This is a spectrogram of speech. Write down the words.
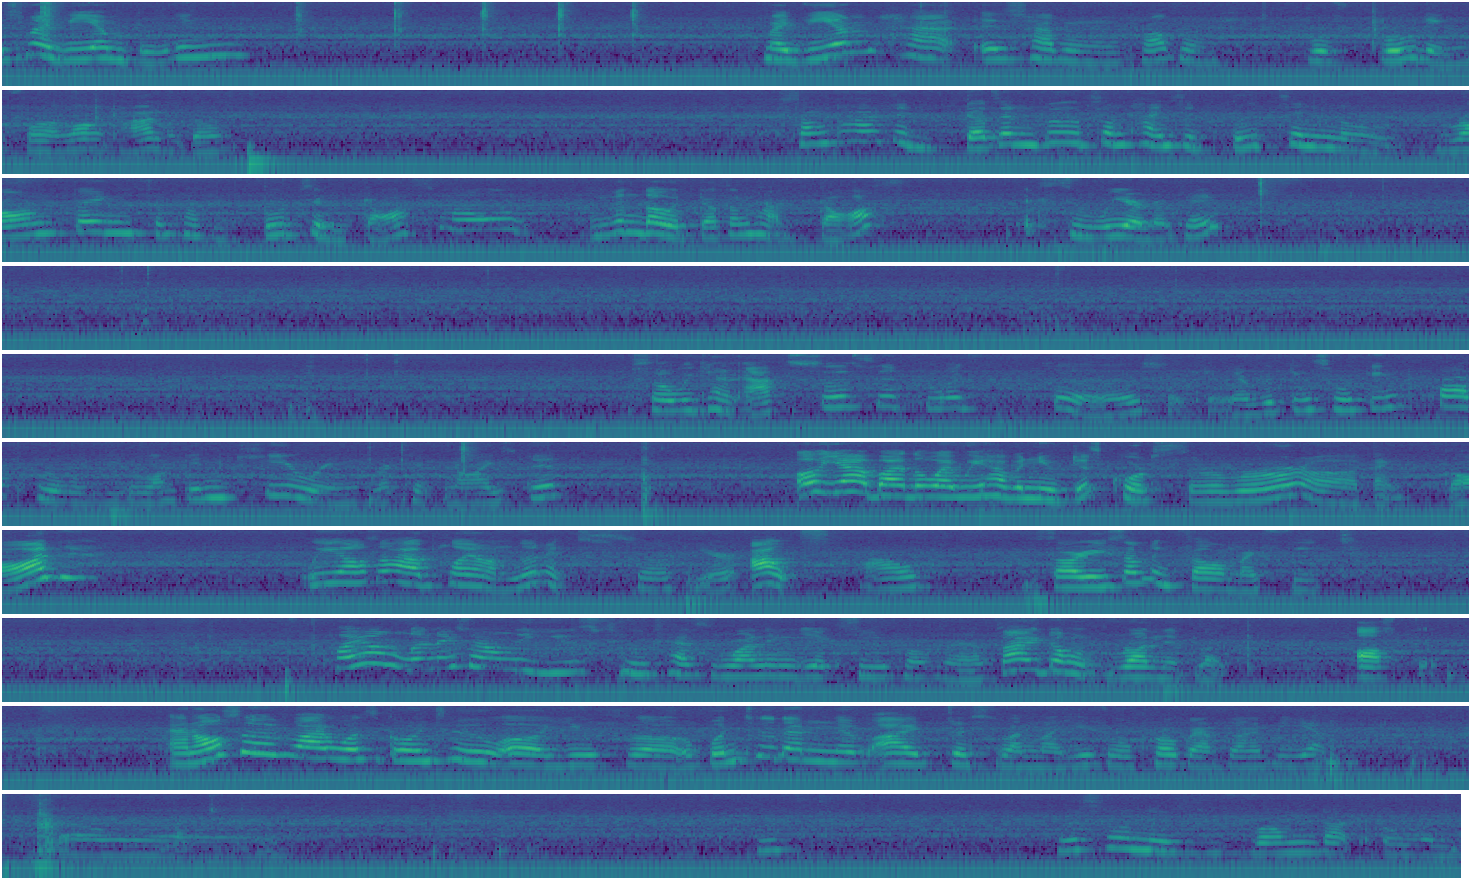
Is my VM booting? My VM ha is having problems with booting for a long time ago. Sometimes it doesn't boot, sometimes it boots in the wrong thing, sometimes it boots in DOS mode, even though it doesn't have DOS. It's weird, okay? So we can access it like this. Okay, everything's working properly. Login keyring recognized it. Oh yeah, by the way, we have a new Discord server. Uh, thank God. We also have Play on Linux uh, here. Ouch! Ow! Sorry, something fell on my feet. Play on Linux I only use to test running exe programs. I don't run it like often. And also if I was going to uh, use uh, Ubuntu, then if I just run my usual programs on a VM. So, uh, this one is vum.ong.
